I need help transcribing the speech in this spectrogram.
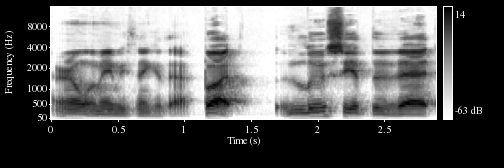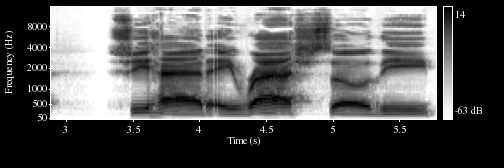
I don't know what made me think of that. But Lucy at the vet, she had a rash, so the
